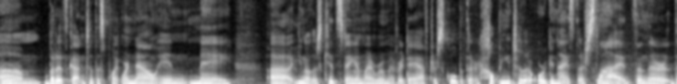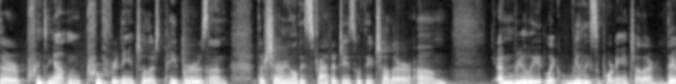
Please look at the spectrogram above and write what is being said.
Um, but it's gotten to this point where now in May, uh, you know, there's kids staying in my room every day after school, but they're helping each other organize their slides and they're, they're printing out and proofreading each other's papers and they're sharing all these strategies with each other. Um, and really like really supporting each other. They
